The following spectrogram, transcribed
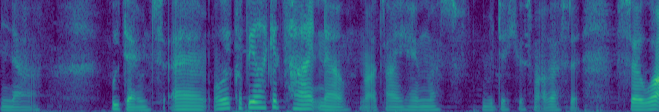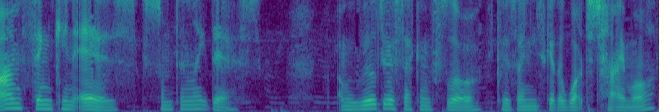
Nah, we don't. Um, well, it could be like a tiny, no, not a tiny home. That's ridiculous amount of effort. So what I'm thinking is something like this. And we will do a second floor because I need to get the watch time up.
